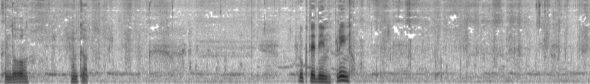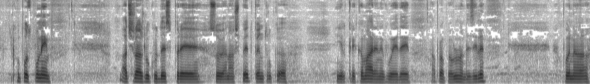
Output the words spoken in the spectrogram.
când o mâncăm. Fructe din plin. Nu pot spune același lucru despre soia nașpet pentru că el cred că mai are nevoie de aproape o lună de zile până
